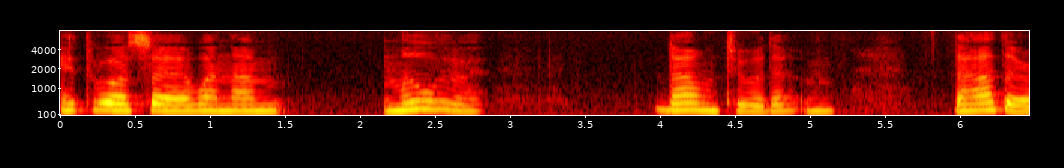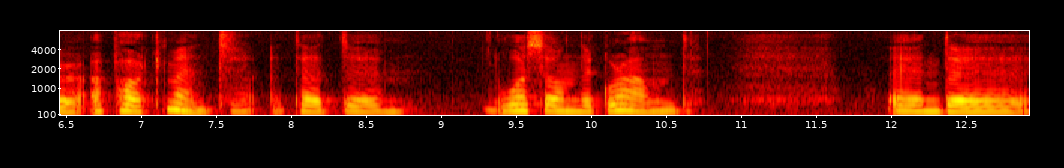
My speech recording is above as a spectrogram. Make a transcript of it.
it was uh, when I moved down to the um, the other apartment that um, was on the ground. And uh,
